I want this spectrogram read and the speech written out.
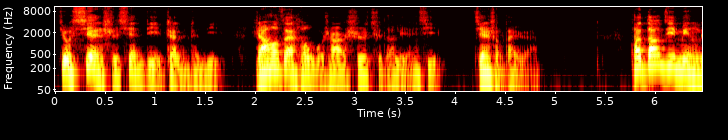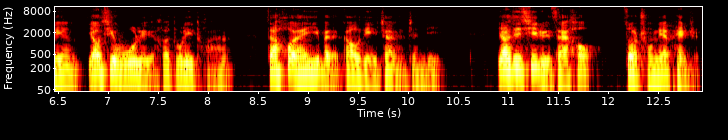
就现时现地占领阵地，然后再和五十二师取得联系，坚守待援。他当即命令幺七五旅和独立团在霍源以北的高地占领阵地，幺七七旅在后做重叠配置。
